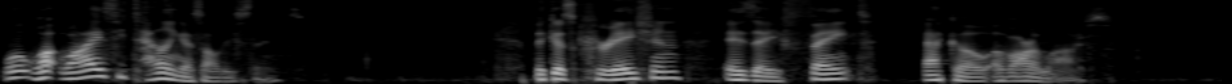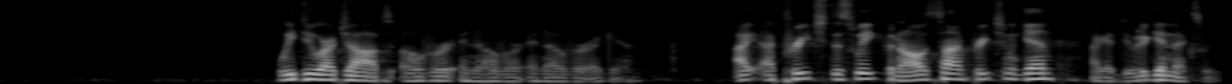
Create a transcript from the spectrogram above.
Well, wh- why is he telling us all these things? because creation is a faint echo of our lives. We do our jobs over and over and over again. I, I preached this week, but all this time preaching again, I got to do it again next week.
